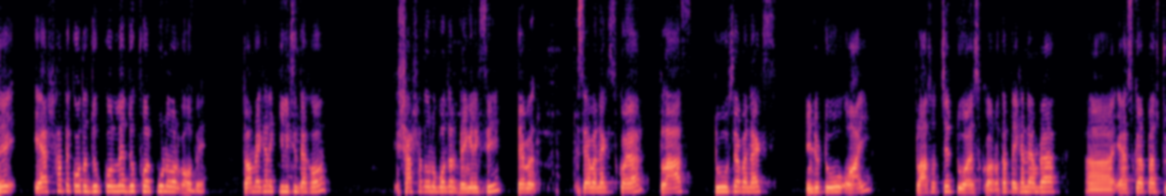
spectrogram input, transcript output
যে এর সাথে কত যোগ করলে যোগফল পূর্ণবর্গ হবে? তো আমরা এখানে কি লিখছি দেখো? সাত সাথে উনপঞ্চাশ ভেঙে লিখছি। Seven x square plus two seven x into two y plus হচ্ছে টু ওয়াই স্কোয়ার অর্থাৎ এখানে আমরা স্কোয়ার প্লাস টু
